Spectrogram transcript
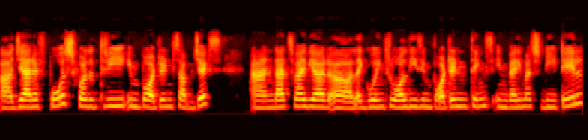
JRF posts for the three important subjects. And that's why we are uh, like going through all these important things in very much detail.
